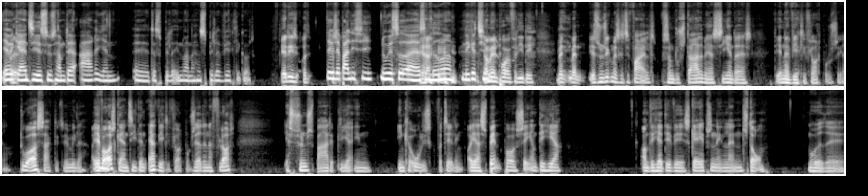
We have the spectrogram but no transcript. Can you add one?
Jeg vil Og- gerne sige, at jeg synes ham der Arian, øh, der spiller indvandrer, han spiller virkelig godt. Ja, det, og, Det vil jeg bare lige sige. Nu jeg sidder og er så Ja. nederen negativ. Nå, men prøv at fordi det. Men, men jeg synes ikke, man skal til fejl, som du startede med at sige, Andreas. Den er virkelig flot produceret. Du har også sagt det til Mila. Og jeg vil Mm. også gerne sige, at den er virkelig flot produceret. Den er flot. Jeg synes bare, det bliver en, en kaotisk fortælling. Og jeg er spændt på at se, om det her, om det her det vil skabe sådan en eller anden storm mod, øh,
